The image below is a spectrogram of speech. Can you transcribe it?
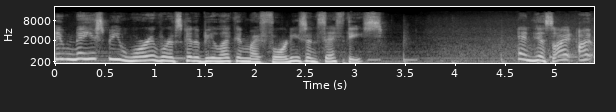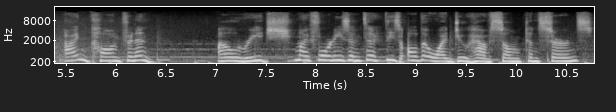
It makes me worry what it's gonna be like in my 40s and 50s. And yes, I, I, I'm confident I'll reach my 40s and 50s, although I do have some concerns.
